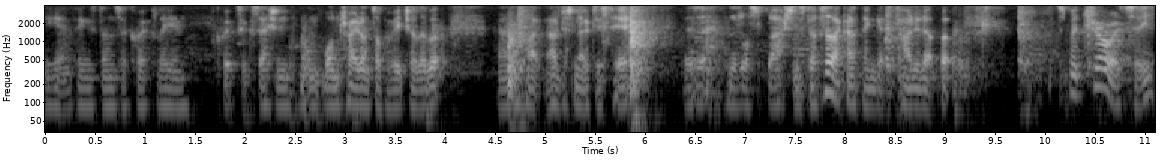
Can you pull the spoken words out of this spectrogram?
you're getting things done so quickly in quick succession, one trade on top of each other. But uh, like I've just noticed here, there's a little splash and stuff, so that kind of thing gets tidied up. But it's majority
